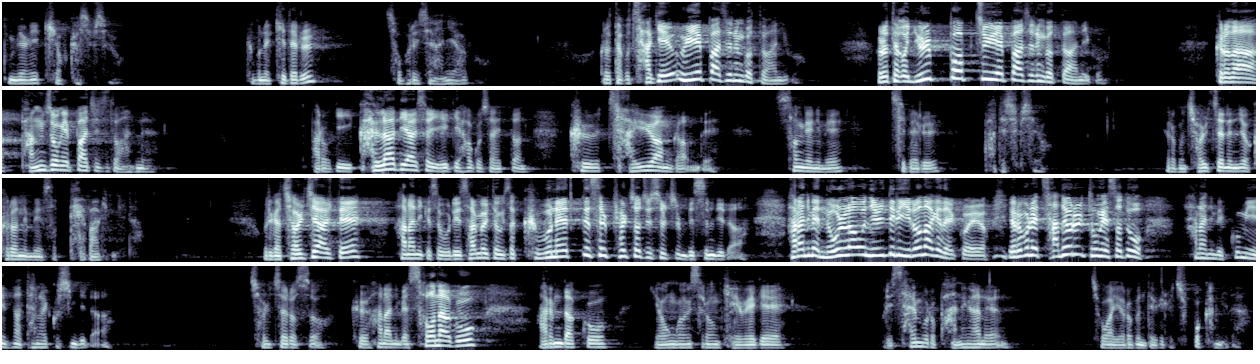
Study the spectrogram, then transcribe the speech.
분명히 기억하십시오. 그분의 기대를 저버리지 아니하고 그렇다고 자기의 의에 빠지는 것도 아니고 그렇다고 율법주의에 빠지는 것도 아니고 그러나 방종에 빠지지도 않는 바로 이 갈라디아에서 얘기하고자 했던 그 자유함 가운데 성령님의 지배를 받으십시오. 여러분, 절제는요, 그런 의미에서 대박입니다. 우리가 절제할 때 하나님께서 우리 삶을 통해서 그분의 뜻을 펼쳐주실 줄 믿습니다. 하나님의 놀라운 일들이 일어나게 될 거예요. 여러분의 자녀를 통해서도 하나님의 꿈이 나타날 것입니다. 절제로서 그 하나님의 선하고 아름답고 영광스러운 계획에 우리 삶으로 반응하는 저와 여러분 되기를 축복합니다.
